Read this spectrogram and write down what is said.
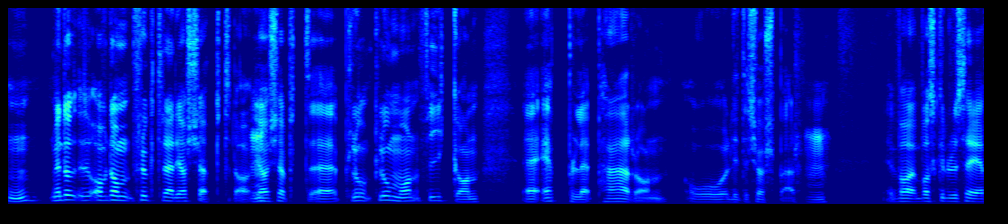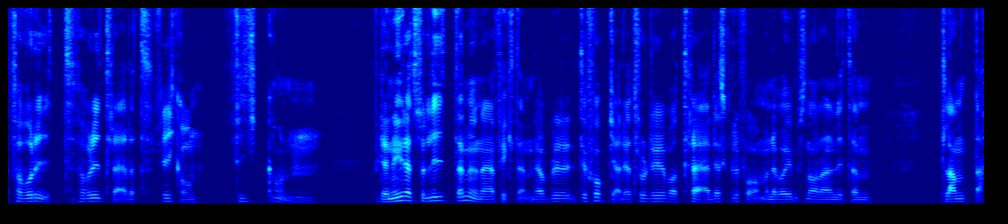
Mm. Men då, av de fruktträd jag har köpt då? Jag har köpt eh, plom, plommon, fikon, eh, äpple, päron och lite körsbär. Mm. Vad, vad skulle du säga är favorit, favoritträdet? Fikon. Fikon. Mm. För den är ju rätt så liten nu när jag fick den. Jag blev lite chockad. Jag trodde det var ett träd jag skulle få, men det var ju snarare en liten planta.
